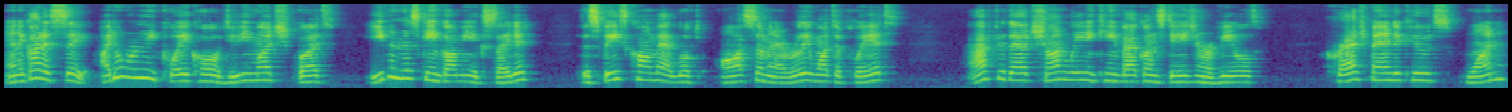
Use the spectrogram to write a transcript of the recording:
and I gotta say, I don't really play Call of Duty much, but even this game got me excited. The space combat looked awesome, and I really want to play it. After that, Shawn Layden came back on stage and revealed Crash Bandicoots 1,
